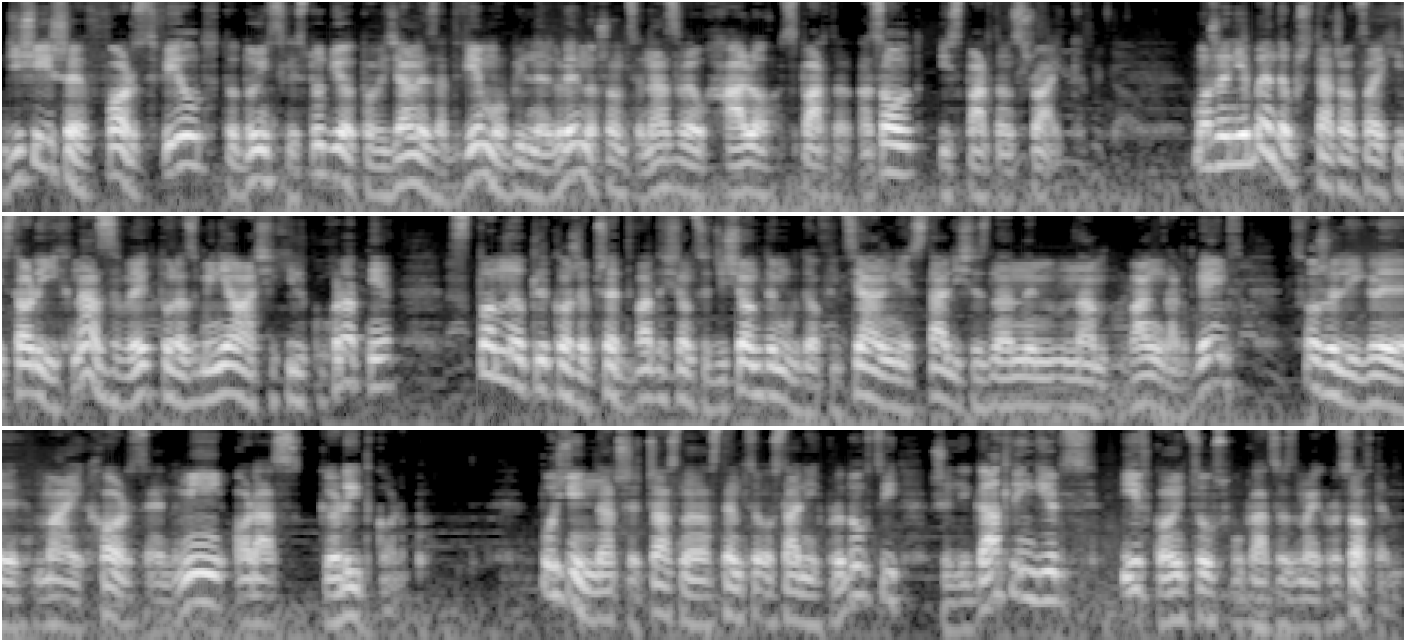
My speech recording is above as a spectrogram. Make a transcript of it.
Dzisiejsze Force Field to duńskie studio odpowiedzialne za dwie mobilne gry noszące nazwę Halo Spartan Assault i Spartan Strike. Może nie będę przytaczał całej historii ich nazwy, która zmieniała się kilkukrotnie, wspomnę tylko, że przed 2010, gdy oficjalnie stali się znanym nam Vanguard Games, stworzyli gry My Horse and Me oraz Grid Corp. Później nadszedł czas na następcę ostatnich produkcji, czyli Gatling Gears i w końcu współpracę z Microsoftem.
